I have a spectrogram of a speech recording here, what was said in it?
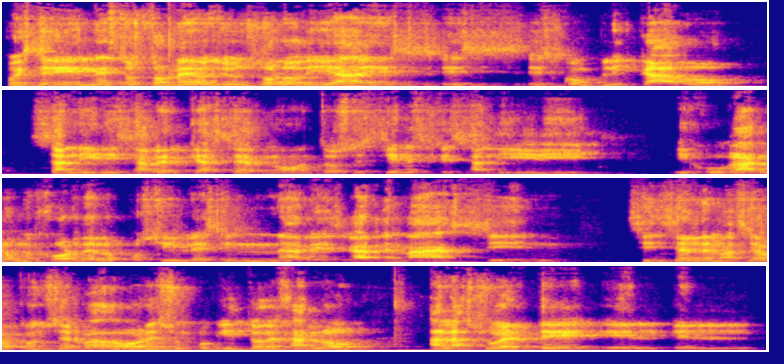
pues en estos torneos de un solo día es, es, es, complicado salir y saber qué hacer, ¿no? Entonces tienes que salir y, y, jugar lo mejor de lo posible sin arriesgar de más, sin, sin ser demasiado conservador, es un poquito dejarlo a la suerte el, el,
